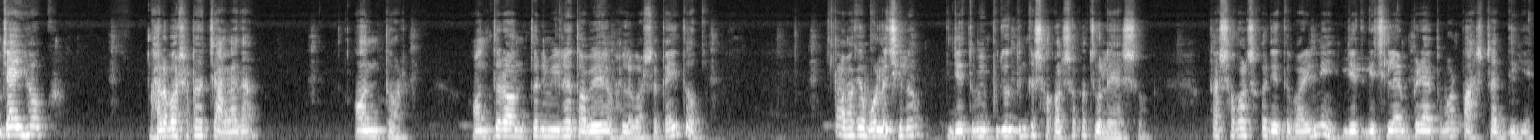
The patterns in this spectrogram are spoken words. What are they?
যাই হোক ভালোবাসাটা হচ্ছে আলাদা। অন্তর। অন্তরে অন্তরে মিলে তবে ভালোবাসা, তাই তো? আমাকে বলেছিল যে, তুমি পুজোর দিনকে সকাল সকাল চলে এসো। তা সকাল সকাল যেতে পারিনি। যে, গেছিলাম প্রায় তোমার পাঁচটার দিকে।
